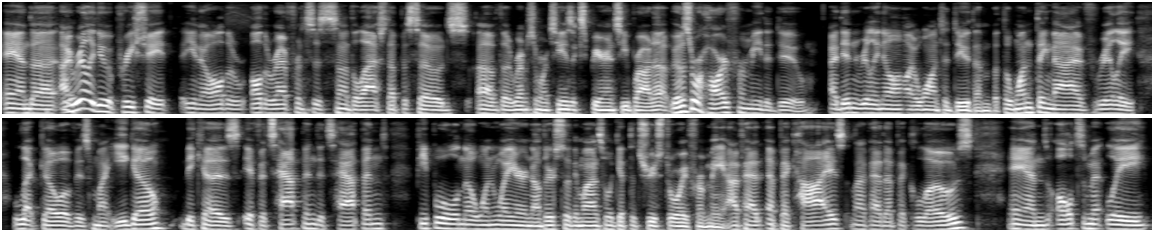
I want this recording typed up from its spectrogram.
And uh, I hmm. really do appreciate, you know, all the all the references to some of the last episodes of the Remso Martinez experience you brought up. Those were hard for me to do. I didn't really know I wanted to do them. But the one thing that I've really let go of is my ego, because if it's happened, it's happened. People will know one way or another, so they might as well get the true story from me. I've had epic highs and I've had epic lows, and ultimately,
